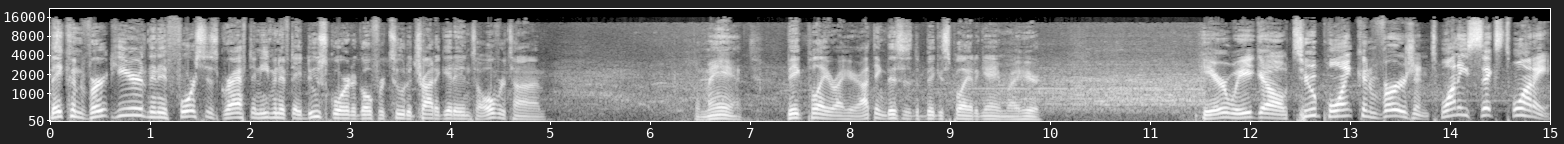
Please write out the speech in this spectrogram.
they convert here, then it forces Grafton, even if they do score, to go for two to try to get it into overtime. But man, big play right here. I think this is the biggest play of the game right here. Here we go. Two point conversion, 26 20.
